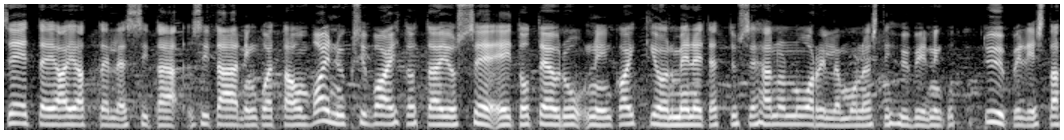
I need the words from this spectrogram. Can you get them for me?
Se, ettei ajattele sitä, sitä niin kuin, että on vain yksi vaihtoehto ja jos se ei toteudu, niin kaikki on menetetty. Sehän on nuorille monesti hyvin niin kuin, tyypillistä,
